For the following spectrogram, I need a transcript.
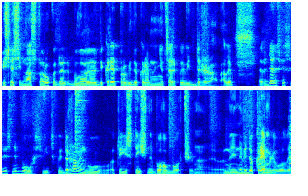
Після 17-го року, де було е, декрет про відокремлення церкви від держави. Але Радянський Союз не був світською державою, він був атеїстичною, богоборчою. Вони не відокремлювали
